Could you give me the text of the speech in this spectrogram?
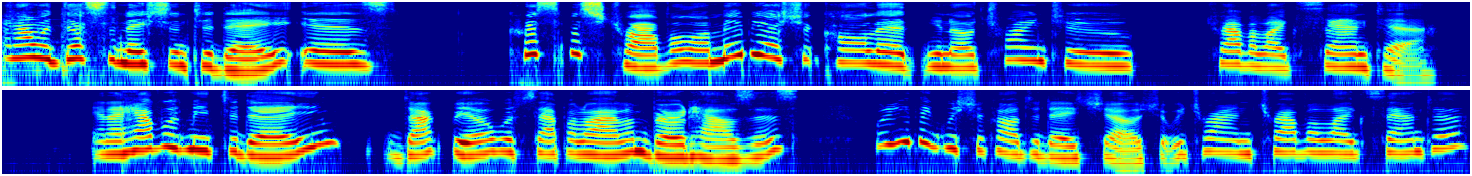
And our destination today is Christmas travel, or maybe I should call it, you know, trying to travel like Santa. And I have with me today Doc Bill with Sapelo Island Birdhouses. What do you think we should call today's show? Should we try and travel like Santa?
